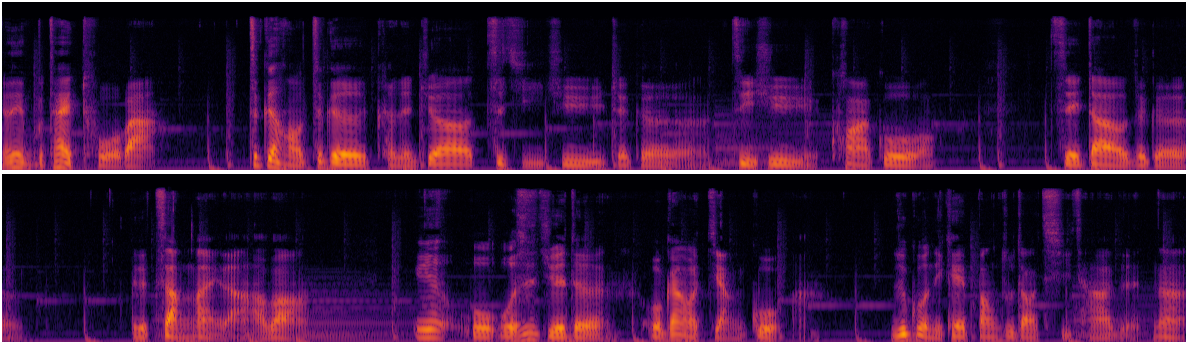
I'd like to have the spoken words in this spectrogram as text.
有点不太妥吧？这个好，这个可能就要自己去这个自己去跨过这道这个这个障碍啦，好不好？因为我我是觉得。我刚好讲过嘛，如果你可以帮助到其他人，那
